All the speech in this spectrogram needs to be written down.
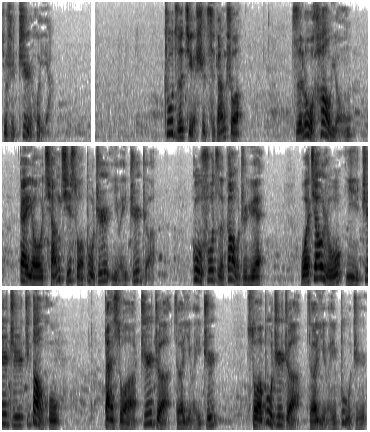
就是智慧呀。”朱子解释此章说：“子路好勇。”盖有强其所不知以为知者，故夫子告之曰：“我教汝以知之之道乎？但所知者则以为知，所不知者则以为不知。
